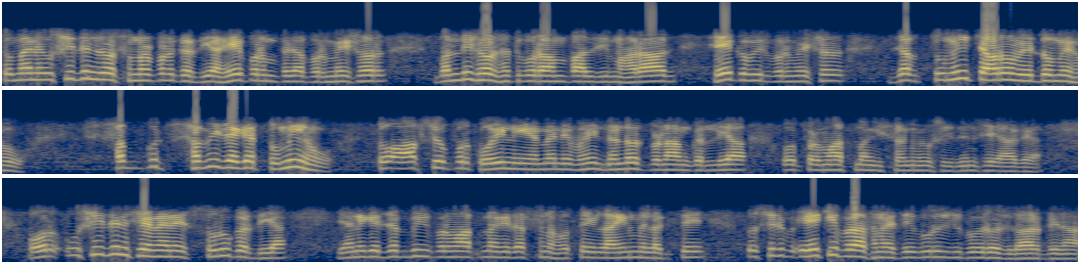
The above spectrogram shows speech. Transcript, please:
तो मैंने उसी दिन जो समर्पण कर दिया, हे परम पिता परमेश्वर, बंदीश्वर सतगुरु रामपाल जी महाराज, हे कबीर परमेश्वर, जब तुम ही चारों वेदों में हो सब कुछ, सभी जगह तुम ही हो। तो आपसे ऊपर कोई नहीं है। मैंने वहीं दंडवत प्रणाम कर लिया और परमात्मा की शरण में उसी दिन से आ गया। और उसी दिन से मैंने शुरू कर दिया। यानी कि जब भी परमात्मा के दर्शन होते ही लाइन में लगते तो सिर्फ़ एक ही प्रार्थना थी, गुरु जी कोई रोज़गार देना,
